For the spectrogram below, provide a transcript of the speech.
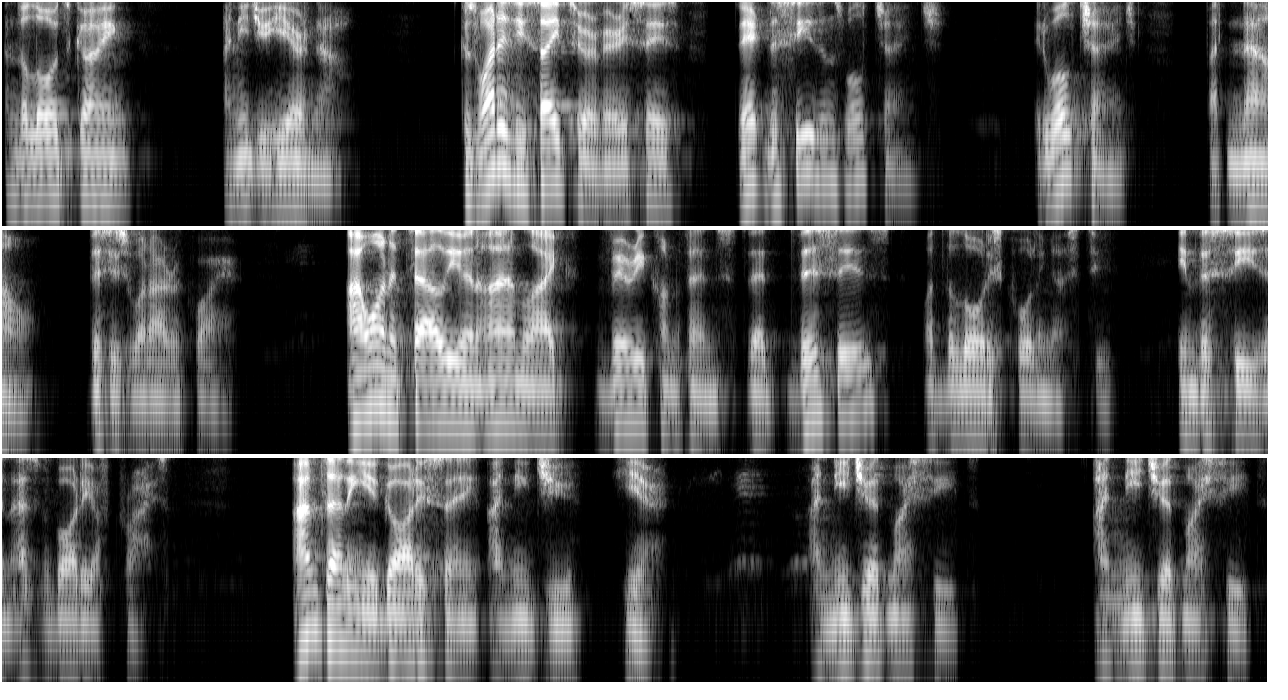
And the Lord's going, I need you here now. Because what does he say to her there? He says, the seasons will change. It will change. But now, this is what I require. I want to tell you, and I am like very convinced that this is what the Lord is calling us to in this season as the body of Christ. I'm telling you, God is saying, I need you here. I need you at my feet. I need you at my feet.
